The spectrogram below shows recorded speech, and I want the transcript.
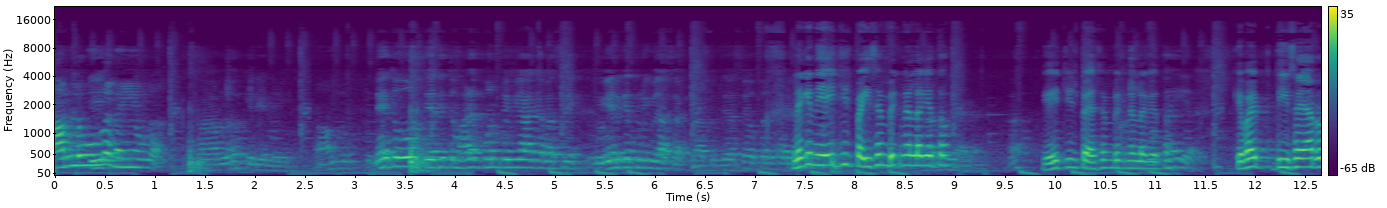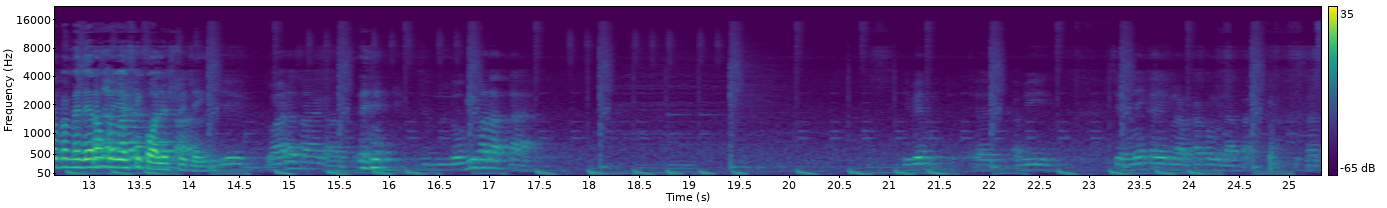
आम लोगों का नहीं होगा। हाँ, हम लोग के लिए नहीं। आम लोग नहीं तो वो यदि तुम्हारे फ़ोन पे भी आ गया बस एक मेल के थ्रू भी आ सकता है तो जैसे ओपन लेकिन यही चीज़ पैसे में बिकने लगे तो? हो? यही चीज़ पैसे में बिकने लगे तो? कि भाई तीस हज़ार रुपये में दे रहा हूँ मुझे इसकी अच्छा, कॉल हिस्ट्री चाहिए। ये वायरस आएगा। लोग ही बनाता है। इवन अभी चेन्नई का एक लड़का को मिला था शायद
